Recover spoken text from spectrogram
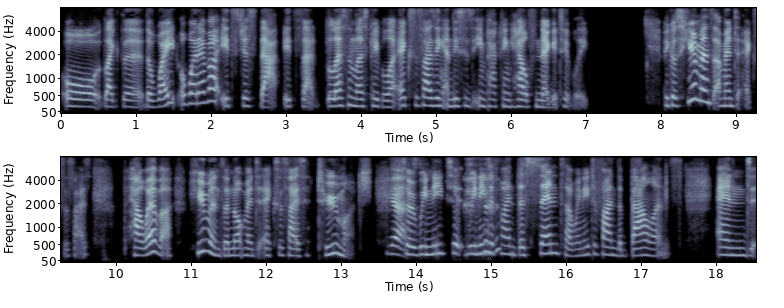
or like the the weight or whatever it's just that it's that less and less people are exercising and this is impacting health negatively. Because humans are meant to exercise. However humans are not meant to exercise too much. Yeah so we need to we need to find the center we need to find the balance. And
